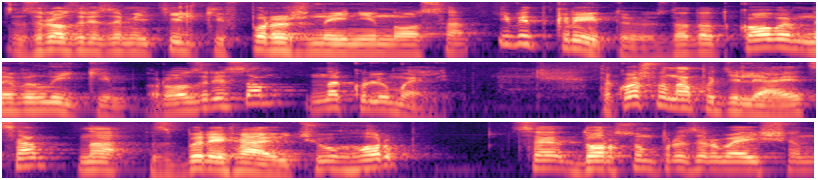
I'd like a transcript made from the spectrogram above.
з розрізами тільки в порожнині носа і відкритою з додатковим невеликим розрізом на колюмелі. Також вона поділяється на зберігаючу горб, це dorsum preservation,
